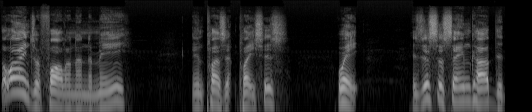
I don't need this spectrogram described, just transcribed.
The lines are falling unto me in pleasant places. Wait, is this the same God that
